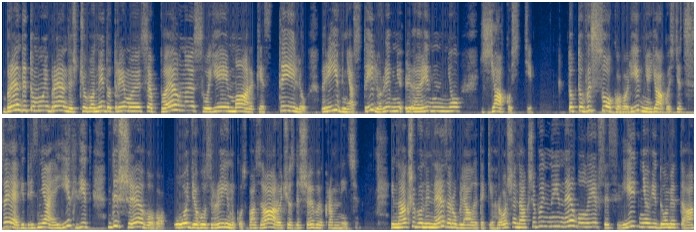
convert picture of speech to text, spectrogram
Бренди тому і бренди, що вони дотримуються певної своєї марки, стилю, рівня стилю, рівню, е, рівню якості. Тобто високого рівня якості це відрізняє їх від дешевого одягу з ринку, з базару чи з дешевої крамниці. Інакше б вони не заробляли такі гроші, інакше б вони не були всесвітньо відомі та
